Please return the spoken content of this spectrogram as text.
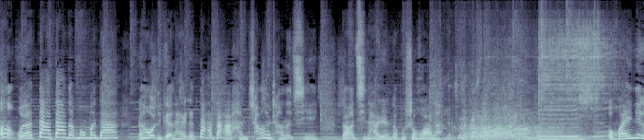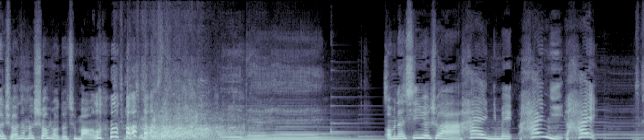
嗯，我要大大的么么哒。”然后我就给她一个大大很长很长的亲。然后其他人都不说话了。我怀疑那个时候他们双手都去忙了。我们的新月说啊：“嗨你妹，嗨你嗨。”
